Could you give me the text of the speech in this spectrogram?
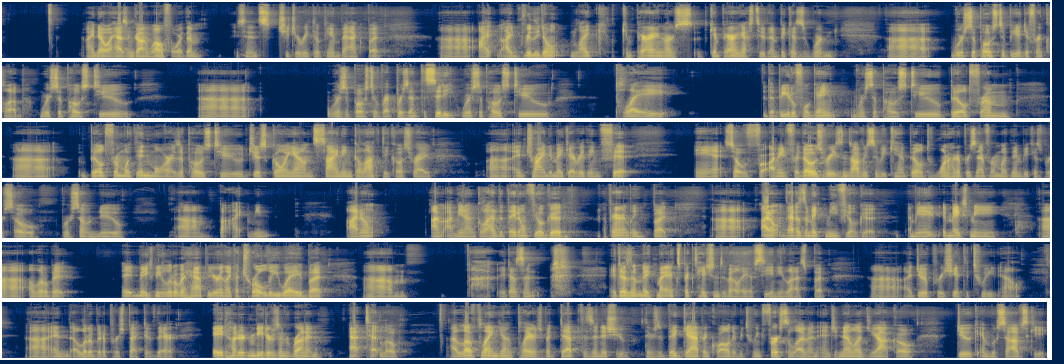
I know it hasn't gone well for them since Chicharito came back, but uh, I I really don't like comparing our comparing us to them because we're uh, we're supposed to be a different club. We're supposed to uh, we're supposed to represent the city. We're supposed to play the beautiful game. We're supposed to build from uh, build from within more, as opposed to just going out and signing Galacticos, right? Uh, and trying to make everything fit. And so, for I mean, for those reasons, obviously we can't build 100% from within because we're so we're so new. Um, but I, I mean, I don't. I'm, I mean, I'm glad that they don't feel good, apparently, but uh, I don't. That doesn't make me feel good. I mean, it, it makes me uh, a little bit. It makes me a little bit happier in like a trolley way, but um, it doesn't. It doesn't make my expectations of LAFC any less. But uh, I do appreciate the tweet, Al, uh, and a little bit of perspective there. 800 meters and running at Tetlow. I love playing young players, but depth is an issue. There's a big gap in quality between first 11 and Ginella, Giaco, Duke, and Musovski.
